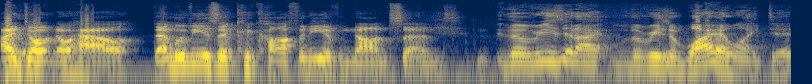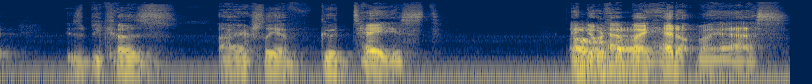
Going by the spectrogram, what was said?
I don't know how. That movie is a cacophony of nonsense. The reason I the reason why I liked it is because I actually have good taste and Oh, don't have my head up my ass.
